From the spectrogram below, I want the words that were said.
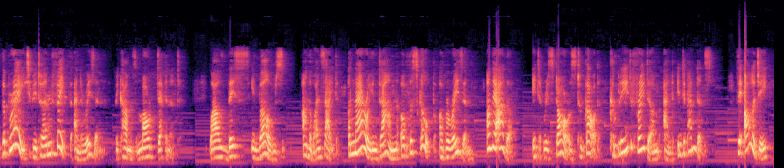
the bridge between faith and reason becomes more definite. While this involves, on the one side, a narrowing down of the scope of reason, on the other, it restores to God complete freedom and independence. Theology,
